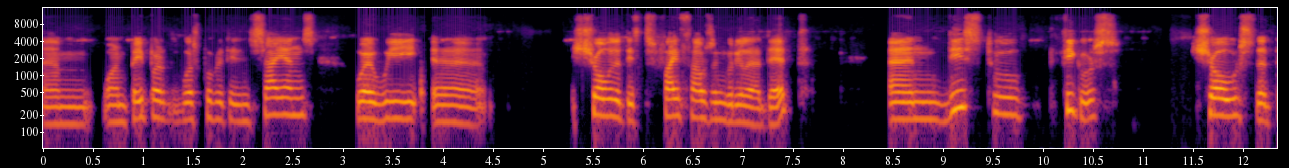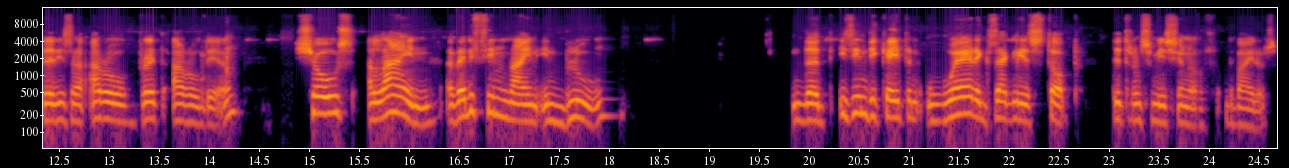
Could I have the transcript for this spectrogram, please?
Um, one paper was published in Science where we uh, show that it's 5,000 gorilla dead. And these two figures shows that there is an arrow, red arrow there, shows a line, a very thin line in blue that is indicating where exactly stop the transmission of the virus.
